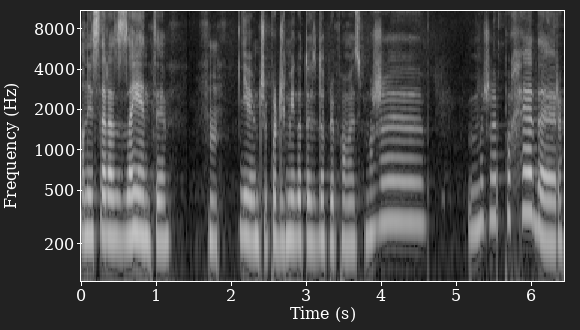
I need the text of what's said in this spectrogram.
on jest teraz zajęty. Hm, nie wiem, czy po Jimmy'ego to jest dobry pomysł. Może, może po header.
